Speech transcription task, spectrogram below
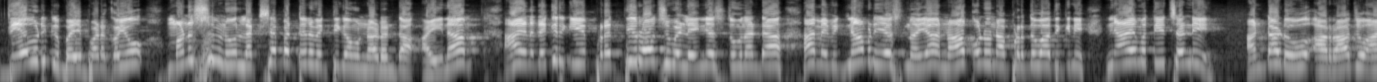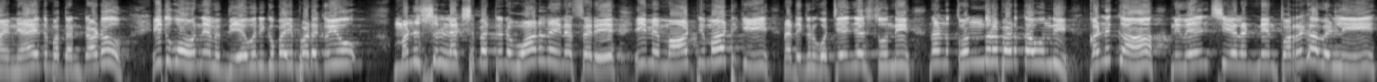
దేవుడికి భయపడకయు మనుషులను లక్ష్య పెట్టిన వ్యక్తిగా ఉన్నాడంట. అయినా ఆయన దగ్గరికి ప్రతిరోజు వెళ్ళి ఏం చేస్తుందంట? ఆమె విజ్ఞాపన చేస్తుందయ్యా నాకును నా ప్రతివాదికి న్యాయము తీర్చండి. అంటాడు ఆ రాజు ఆయన న్యాయాధిపతి అంటాడు ఇదిగో నేను దేవునికి భయపడకయు. మనుషులు లక్ష్య పెట్టిన వాడనైనా సరే ఈమె మాటి మాటికి నా దగ్గరకు వచ్చి ఏం చేస్తుంది? నన్ను తొందర పెడతా ఉంది. కనుక నువ్వేం చేయాలంటే నేను త్వరగా వెళ్ళి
